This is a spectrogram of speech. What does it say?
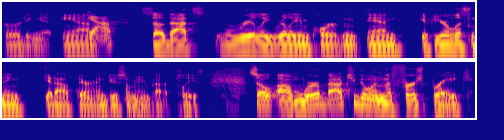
hurting it. And yeah. so that's really, really important. And if you're listening, get out there and do something about it, please. So um, we're about to go in the first break.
